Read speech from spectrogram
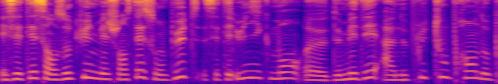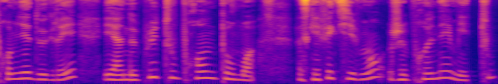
Et c'était sans aucune méchanceté. Son but, c'était uniquement euh, de m'aider à ne plus tout prendre au premier degré et à ne plus tout prendre pour moi. Parce qu'effectivement, je prenais mes tout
